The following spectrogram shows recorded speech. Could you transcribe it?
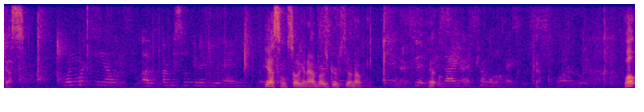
Yes? When working out, uh, are we still going to do n? Like yes, I'm still going to have those groups doing up. Okay, good, because yep. I have trouble with it. Well,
